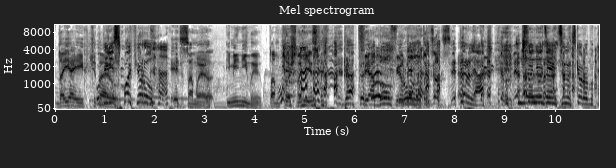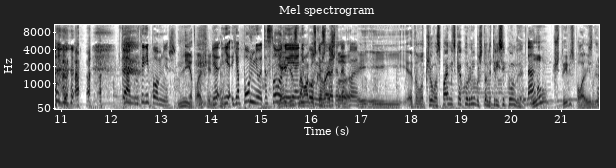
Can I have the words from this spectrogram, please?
да я их читаю. Убери свой ферул. Эти самые именины. Там точно есть. Да. Феодул, Ферул, вот эти все. Перляж. Что неудивительно, скоро будет. Так, ну ты не помнишь. Нет, вообще не. я- я помню это слово, но я не могу помню, сказать, что это такое. это вот, Что, у вас память как у рыбы, что ли, три секунды? Да? ну, четыре с половиной.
